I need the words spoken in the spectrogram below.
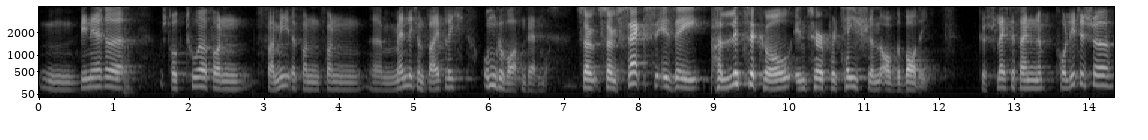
binäre Struktur von, Familie, von, von äh, männlich und weiblich umgeworfen werden muss. So so sex is a political interpretation of the body. Geschlecht ist eine politische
